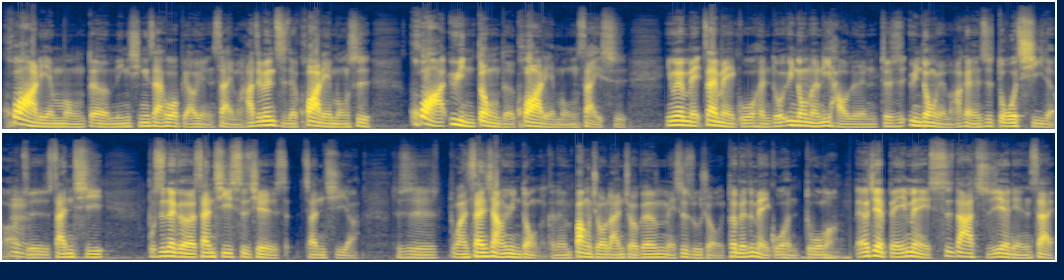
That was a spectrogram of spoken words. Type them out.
跨联盟的明星赛或表演赛嘛？他这边指的跨联盟是跨运动的跨联盟赛事，因为美在美国很多运动能力好的人就是运动员嘛，他可能是多期的啊，就是三期，不是那个三期四七三期啊。就是玩三项运动的，可能棒球、篮球跟美式足球，特别是美国很多嘛，而且北美四大职业联赛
